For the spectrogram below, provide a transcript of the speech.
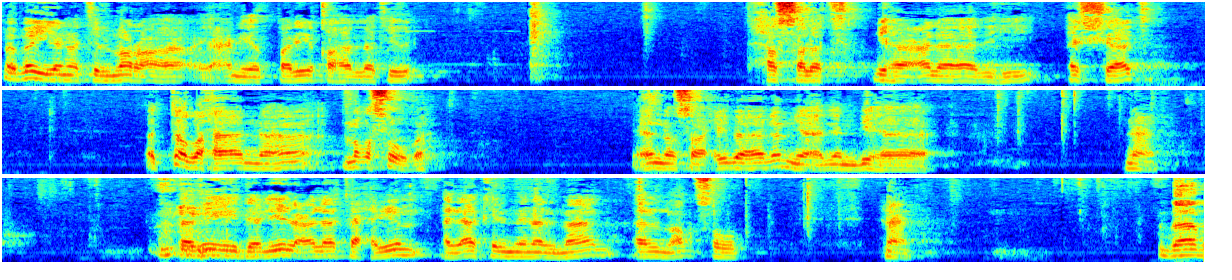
فبينت المرأة يعني الطريقة التي تحصلت بها على هذه الشاة اتضح أنها مغصوبة لأن صاحبها لم يأذن بها. نعم. ففيه دليل على تحريم الأكل من المال المغصوب. نعم. باب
